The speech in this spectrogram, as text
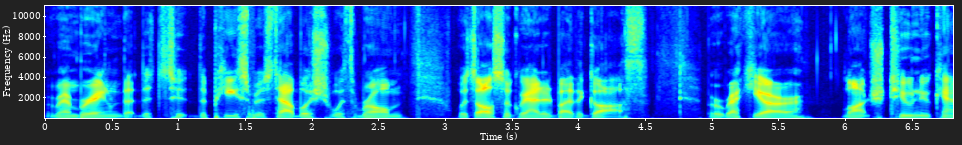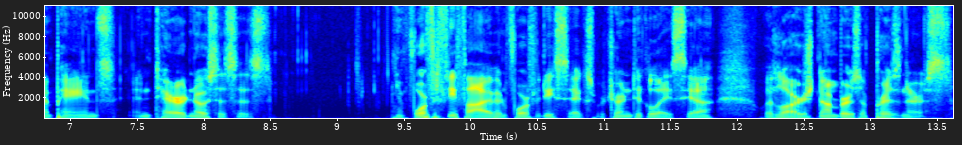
remembering that the, t- the peace established with Rome was also granted by the Goths. But Rechiar launched two new campaigns in Tarraconensis. In 455 and 456, returned to Galicia with large numbers of prisoners.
